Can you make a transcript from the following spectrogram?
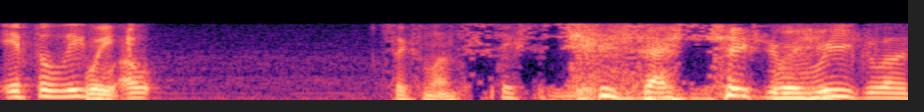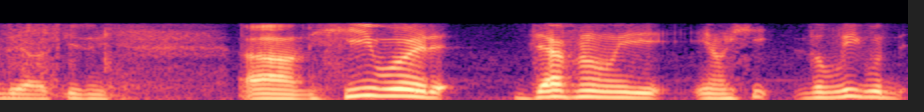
If the league Week. oh, Six months. six sorry, six week loan deal, excuse me. Um, he would definitely, you know, he the league would.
